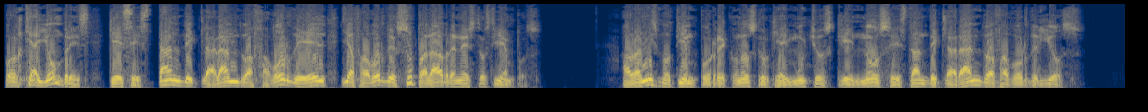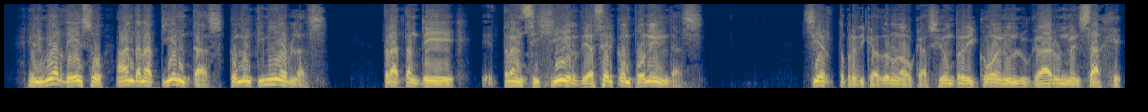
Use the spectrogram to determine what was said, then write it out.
porque hay hombres que se están declarando a favor de Él y a favor de su palabra en estos tiempos. Ahora al mismo tiempo reconozco que hay muchos que no se están declarando a favor de Dios. En lugar de eso, andan a tientas, como en tinieblas. Tratan de eh, transigir, de hacer componendas. Cierto predicador una ocasión predicó en un lugar un mensaje,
